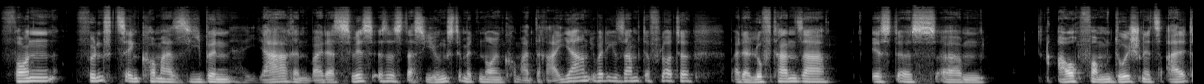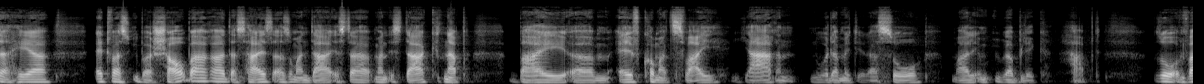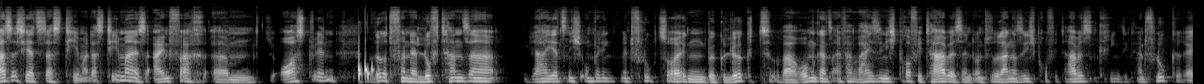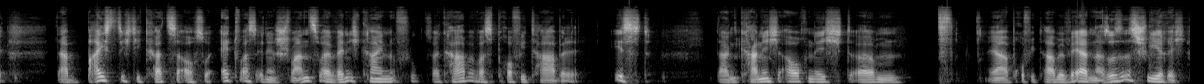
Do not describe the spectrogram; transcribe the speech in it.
von 15,7 Jahren. Bei der Swiss ist es das jüngste mit 9,3 Jahren über die gesamte Flotte. Bei der Lufthansa ist es ähm, auch vom Durchschnittsalter her etwas überschaubarer. Das heißt also, man, da ist, da, man ist da knapp bei ähm, 11,2 Jahren, nur damit ihr das so mal im Überblick habt. So, und was ist jetzt das Thema? Das Thema ist einfach, ähm, die Austrian wird von der Lufthansa ja jetzt nicht unbedingt mit Flugzeugen beglückt. Warum? Ganz einfach, weil sie nicht profitabel sind. Und solange sie nicht profitabel sind, kriegen sie kein Fluggerät. Da beißt sich die Katze auch so etwas in den Schwanz, weil wenn ich kein Flugzeug habe, was profitabel ist, dann kann ich auch nicht ähm, ja, profitabel werden. Also es ist schwierig.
